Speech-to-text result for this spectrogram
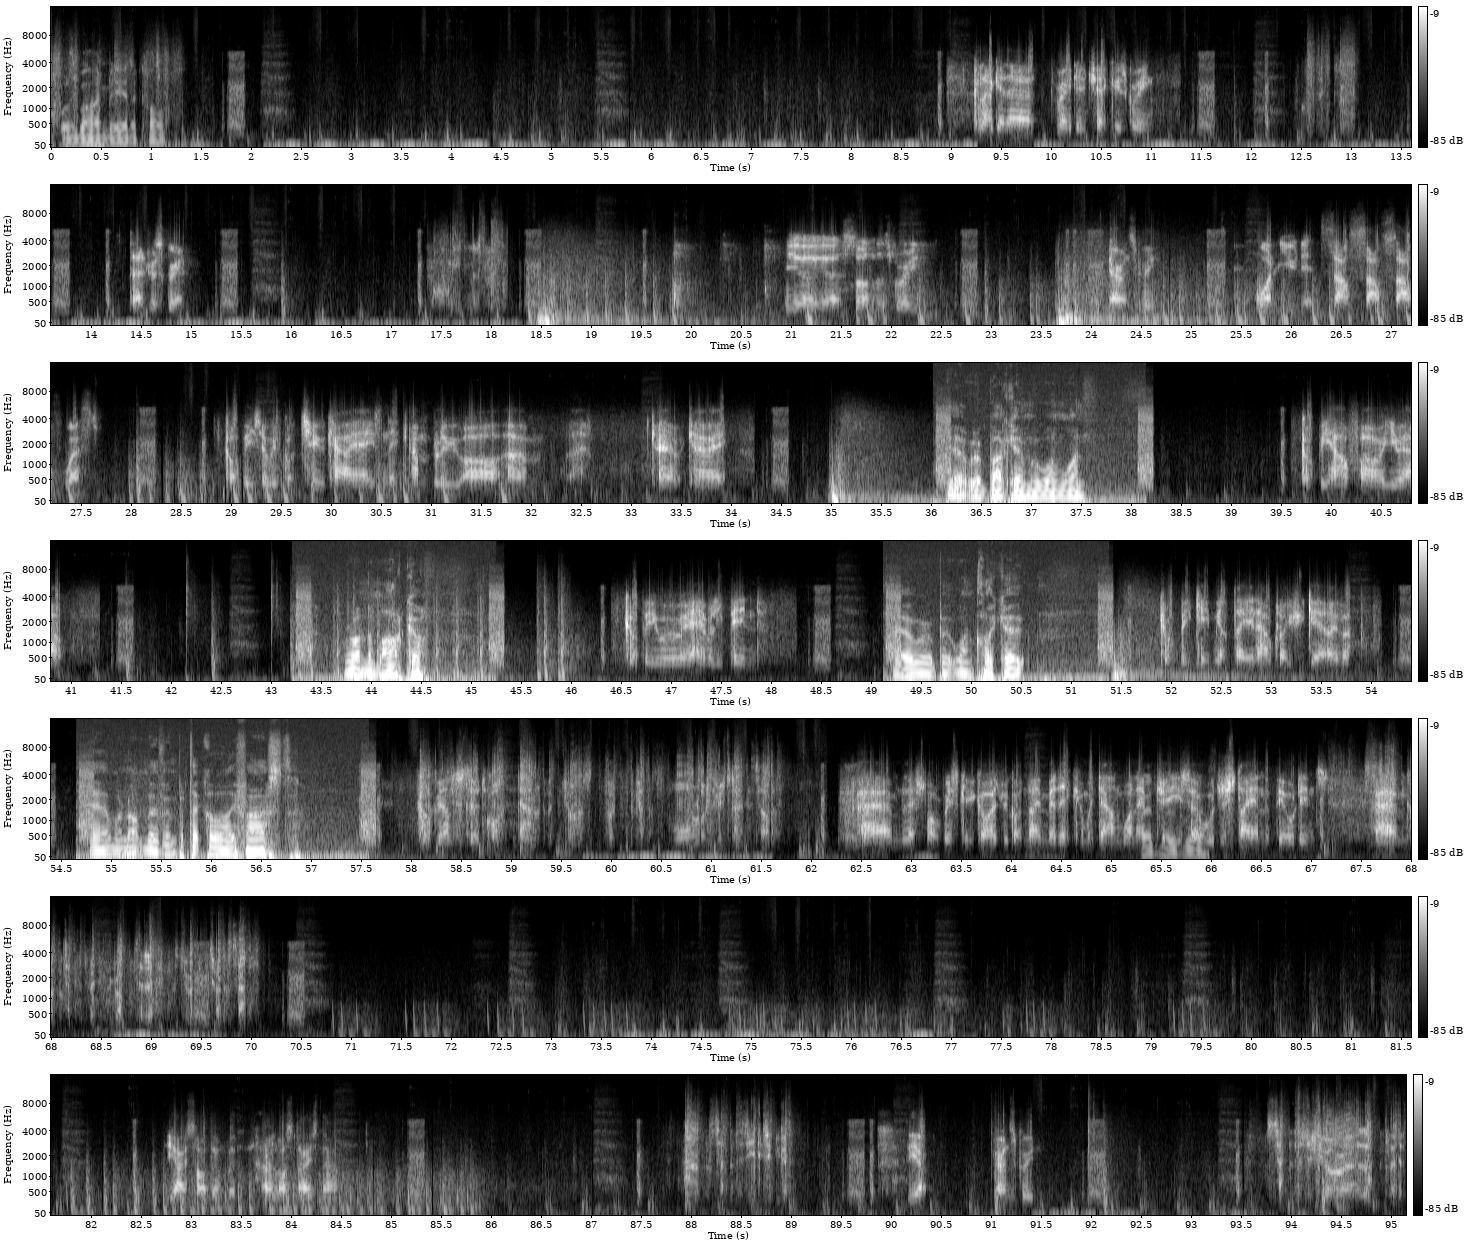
One behind me in a call. Can I get a radio check who's green? Dangerous green. Yeah, yeah, Saunders green. Aaron's green. One unit, south, south, southwest. Copy. So we've got two KIAs. Nick and Blue are um, K- KIA. Back in with 1 1. Copy. How far are you out? We're on the marker. Copy. We're we're heavily pinned. Yeah, we're about one click out. Copy. Keep me updated how close you get over. Yeah, we're not moving particularly fast. Copy. Understood. Um, let's not risk it, guys. We've got no medic and we're down one Red MG, move so left. we'll just stay in the buildings. Um, Yeah, I saw them, but I lost eyes now. Yeah, Aaron's green. This is your uh, left foot.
